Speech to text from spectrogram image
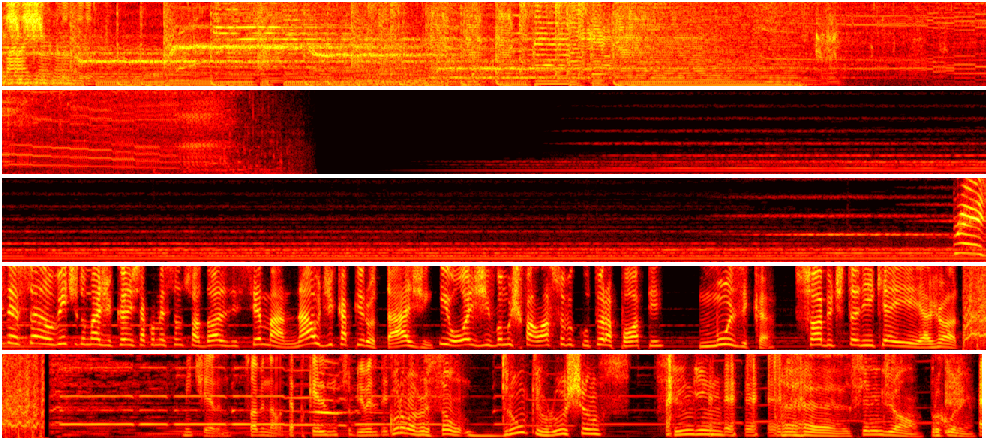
Magicando. Atenção, 20 do Magicano está começando sua dose semanal de capirotagem e hoje vamos falar sobre cultura pop, música. Sobe o Titanic aí, AJ. Mentira, não sobe não, até porque ele não subiu, ele desceu. Uma versão Drunk Russians Singing é, Celine Dion. Procurem.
